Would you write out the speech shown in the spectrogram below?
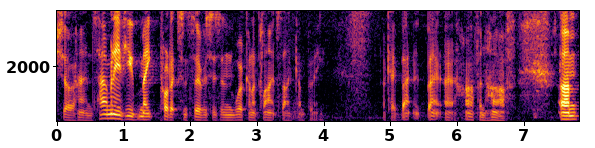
Show of hands. How many of you make products and services and work on a client-side company? Okay, about, about uh, half and half. Um,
